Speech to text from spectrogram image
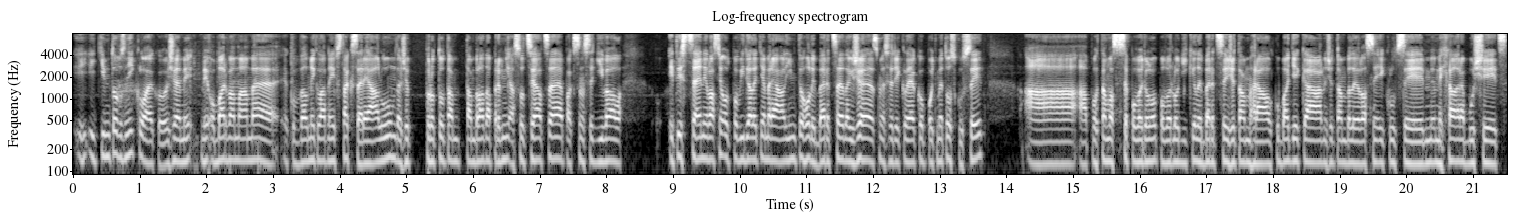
i, i tím to vzniklo, jako, že my, my oba dva máme jako velmi kladný vztah k seriálům, takže proto tam, tam byla ta první asociace, pak jsem se díval i ty scény vlastně odpovídaly těm reálím toho Liberce, takže jsme si řekli, jako pojďme to zkusit. A, a potom tam vlastně se povedlo, povedlo díky Liberci, že tam hrál Kuba Děkán, že tam byli vlastně i kluci Michal Rabušic,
